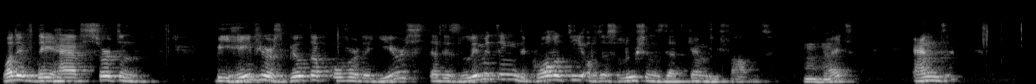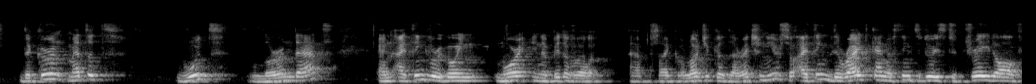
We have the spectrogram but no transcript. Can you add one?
What if they have certain behaviors built up over the years that is limiting the quality of the solutions that can be found, mm -hmm. right? And the current method would learn that. And I think we're going more in a bit of a, a, psychological direction here. So I think the right kind of thing to do is to trade off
